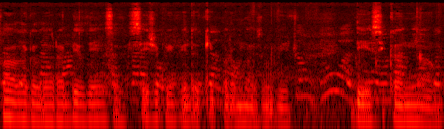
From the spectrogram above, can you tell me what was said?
Fala galera, beleza? Seja bem-vindo aqui para mais um vídeo desse canal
